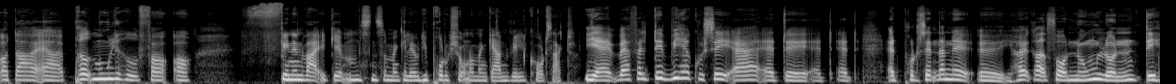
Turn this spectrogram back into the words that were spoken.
og der er bred mulighed for at finde en vej igennem, sådan, så man kan lave de produktioner, man gerne vil, kort sagt. Ja, i hvert fald det, vi har kunne se, er, at, øh, at, at, at producenterne øh, i høj grad får nogenlunde det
